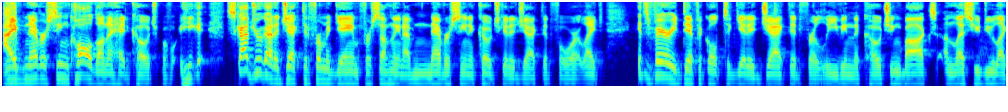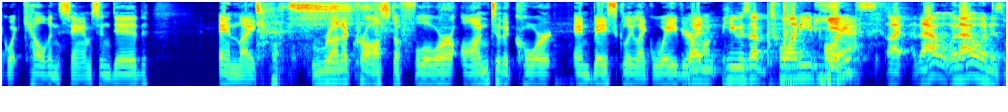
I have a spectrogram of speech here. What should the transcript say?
I've never seen called on a head coach before. He Scott Drew got ejected from a game for something I've never seen a coach get ejected for. Like it's very difficult to get ejected for leaving the coaching box unless you do like what Kelvin Sampson did and like run across the floor onto the court and basically like wave your when arm. he was up 20 points yeah. like that that one is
